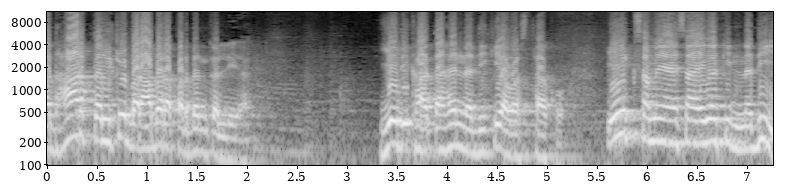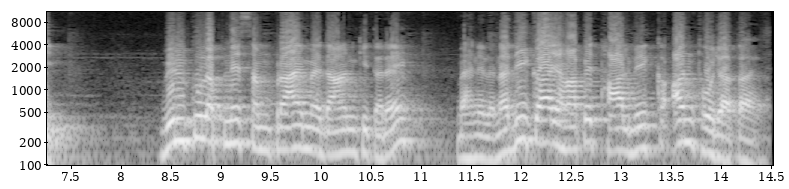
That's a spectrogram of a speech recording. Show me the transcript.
आधार तल के बराबर अपर्दन कर लिया है। ये दिखाता है नदी की अवस्था को। एक समय ऐसा आएगा कि नदी बिल्कुल अपने संप्राय मैदान की तरह बहने लगे। नदी का यहाँ पे थाल वेग का अंत हो जाता है।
